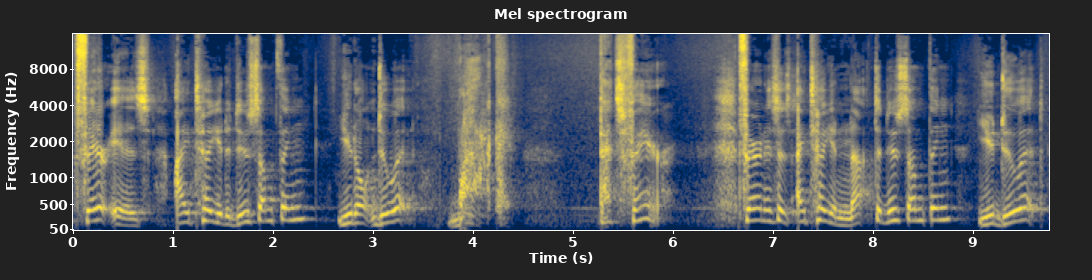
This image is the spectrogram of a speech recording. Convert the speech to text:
fair is I tell you to do something, you don't do it, whack. That's fair. Fairness is I tell you not to do something, you do it,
